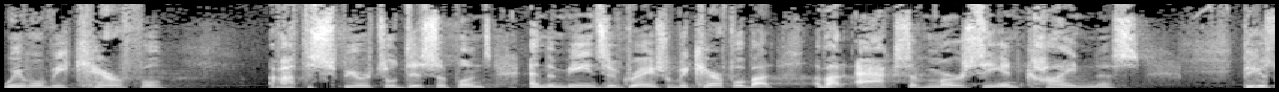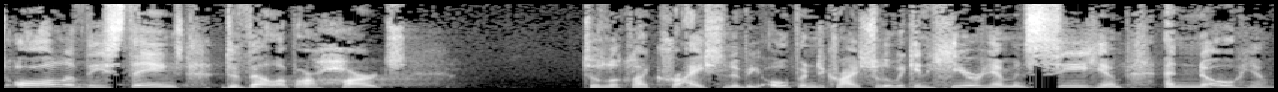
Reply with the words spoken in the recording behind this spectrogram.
We will be careful about the spiritual disciplines and the means of grace. We'll be careful about, about acts of mercy and kindness because all of these things develop our hearts to look like Christ and to be open to Christ so that we can hear Him and see Him and know Him.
